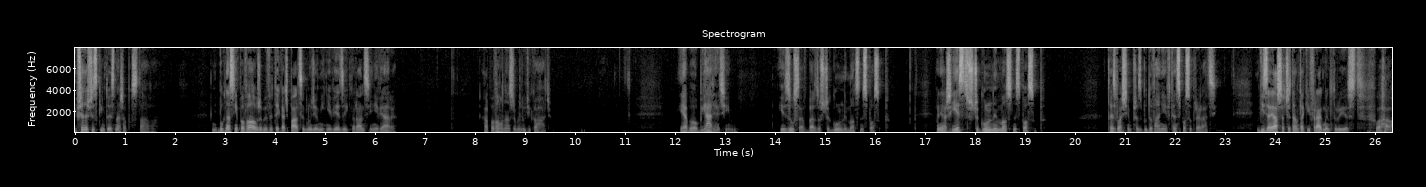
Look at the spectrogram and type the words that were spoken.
I przede wszystkim to jest nasza postawa. Bóg nas nie powołał, żeby wytykać palcem ludziom ich niewiedzę, ignorancję, niewiarę. Ale powołał nas, żeby ludzi kochać. I aby objawiać im Jezusa w bardzo szczególny, mocny sposób. Ponieważ jest szczególny, mocny sposób. To jest właśnie przez budowanie w ten sposób relacji. W Izajasza czytam taki fragment, który jest, wow,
